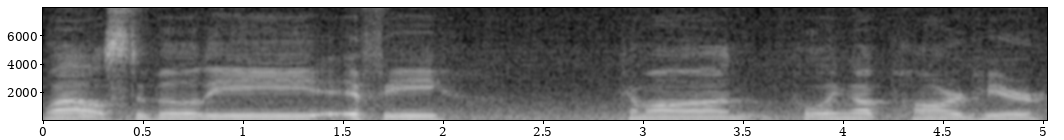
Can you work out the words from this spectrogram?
wow, stability iffy. Come on, pulling up hard here.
